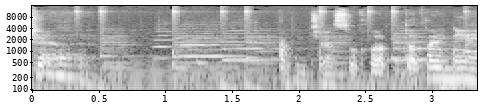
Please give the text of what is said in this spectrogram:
ちゃん。ちゃんそこあったかいね。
